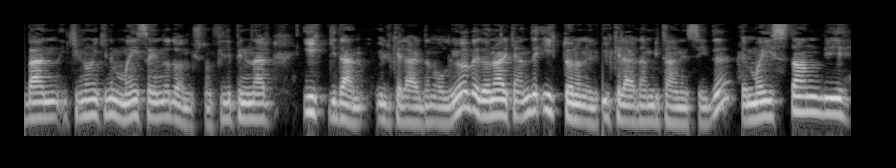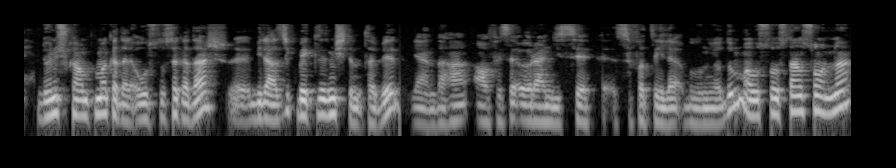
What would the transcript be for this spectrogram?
ben 2012'nin Mayıs ayında dönmüştüm. Filipinler ilk giden ülkelerden oluyor ve dönerken de ilk dönen ülkelerden bir tanesiydi. E, Mayıs'tan bir dönüş kampıma kadar, Ağustos'a kadar e, birazcık beklemiştim tabii. Yani daha AFS öğrencisi e, sıfatıyla bulunuyordum. Ağustos'tan sonra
